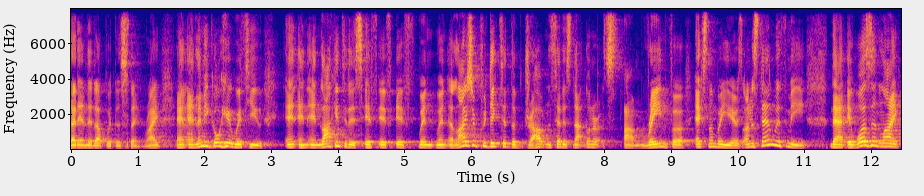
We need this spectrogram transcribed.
that ended up with this thing, right? And, and let me go here with you and, and, and lock into this. If, if, if when, when Elijah predicted the drought and said it's not going to um, rain for X number of years, understand with me that it wasn't like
